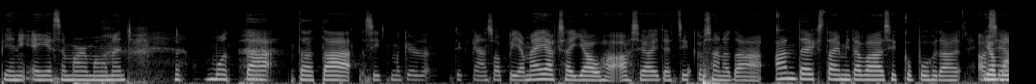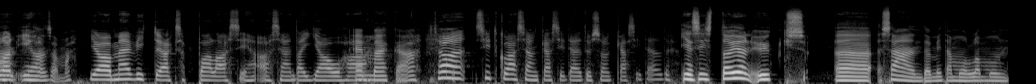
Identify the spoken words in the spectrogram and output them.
pieni ASMR moment. mutta tota, sit mä kyllä tykkään sopia. Ja mä en jaksa jauhaa asioita. Et sit kun sanotaan anteeksi tai mitä vaan, sit kun puhutaan asiaa. Joo, mulla on ihan sama. Joo, mä en vittu jaksa palaa siihen asiaan tai jauhaa. En mäkään. Se on, sit kun asia on käsitelty, se on käsitelty. Ja siis toi on yksi ö, sääntö, mitä mulla on mun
